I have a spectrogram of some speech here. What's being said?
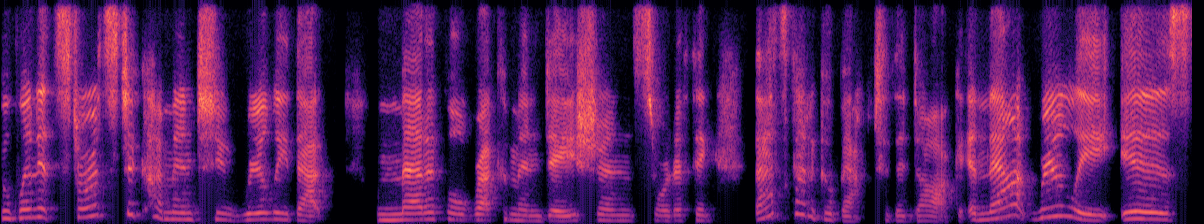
But when it starts to come into really that medical recommendation sort of thing that's got to go back to the doc. And that really is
